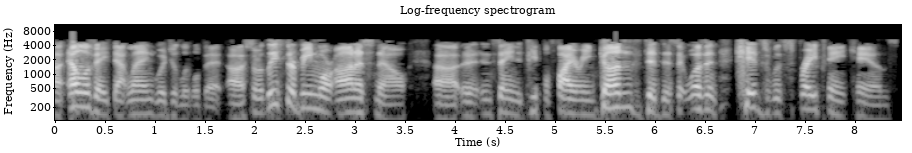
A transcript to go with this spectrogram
uh, elevate that language a little bit. Uh, so at least they're being more honest now uh, in saying that people firing guns did this. It wasn't kids with spray paint cans.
